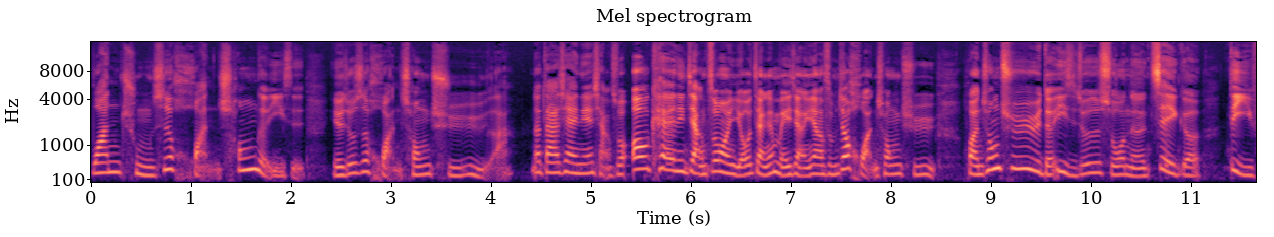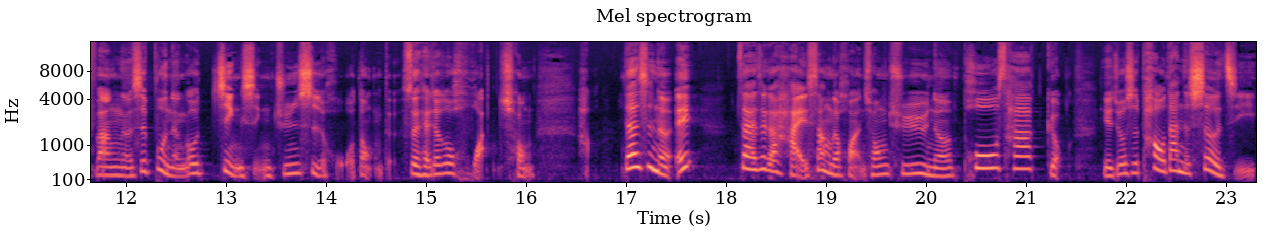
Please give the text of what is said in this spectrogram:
one 是缓冲的意思也就是缓冲区域啦。那大家现在应该想说 ok 你讲中文有讲跟没讲一样什么叫缓冲区域？缓冲区域的意思就是说呢这个地方呢是不能够进行军事活动的所以才叫做缓冲。好但是呢诶在这个海上的缓冲区域呢，波擦狗，也就是炮弹的射击，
